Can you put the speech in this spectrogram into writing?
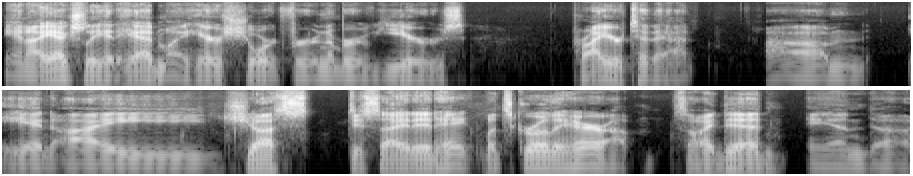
And i actually had had my hair short for a number of years prior to that. Um and i just decided hey let's grow the hair out so i did and uh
